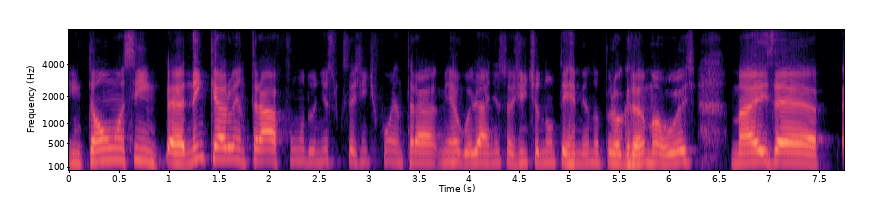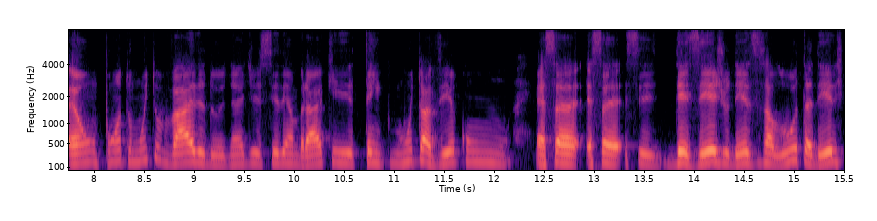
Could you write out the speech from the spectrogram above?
Então, assim, é, nem quero entrar a fundo nisso, porque se a gente for entrar, mergulhar nisso, a gente não termina o programa hoje, mas é é um ponto muito válido né, de se lembrar que tem muito a ver com essa, essa, esse desejo deles, essa luta deles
